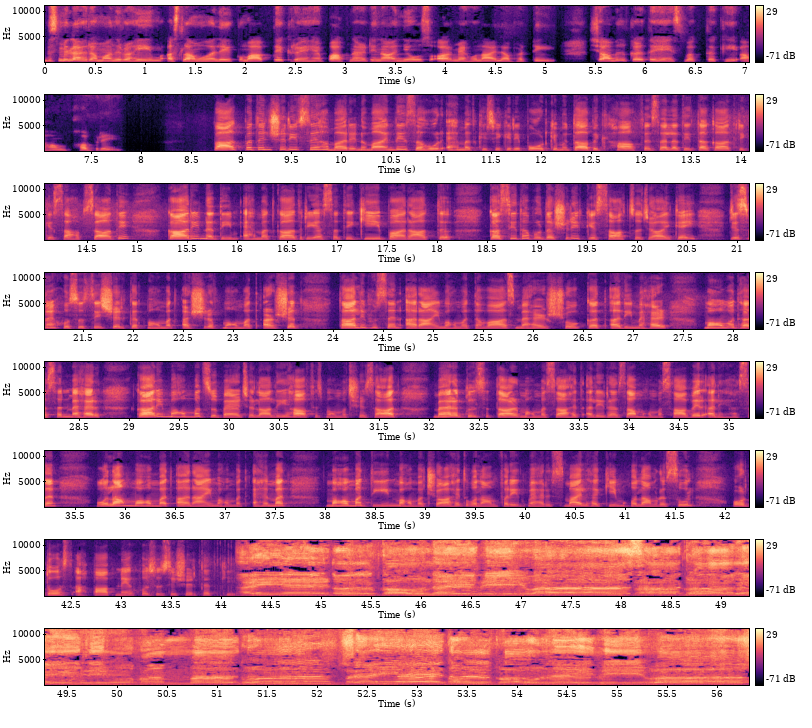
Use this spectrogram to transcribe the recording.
बिस्मिल्लाहिर्रहमानिर्रहीम अस्सलाम वालेकुम आप देख रहे हैं पाक 99 न्यूज़ और मैं हूँ नाइला भट्टी। शामिल करते हैं इस वक्त की अहम खबरें। पाक पतन शरीफ से हमारे नुमाइंदे जहूर अहमद खिची की रिपोर्ट के मुताबिक हाफिज लतीता कादरी के साहबजादे कारी नदीम अहमद कादरी असदी की बारात कसीदा बुरदा शरीफ के साथ सजाई गई, जिसमें खसूसी शिरकत मोहम्मद अशरफ, मोहम्मद अरशद, तालिब हुसैन आराई, मोहम्मद नवाज़ महर, शौकत अली महर, मोहम्मद हसन महर, कारी मोहम्मद ज़ुबैर जलाली, हाफिज़ मोहम्मद शहजाद महर, अब्दुल सत्तार, मोहम्मद जाहिद अली रज़ा, मोहम्मद साबिर अली हसन, ग़ुलाम मोहम्मद आराई, मोहम्मद अहमद, मोहम्मद दीन मोहम्मद शाहिद ग़ुलाम फरीद महर इस्माइल हकीम ग़ुलाम रसूल और दोस्त अहबाब ने खसूस शिरकत की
